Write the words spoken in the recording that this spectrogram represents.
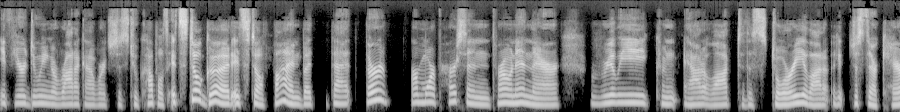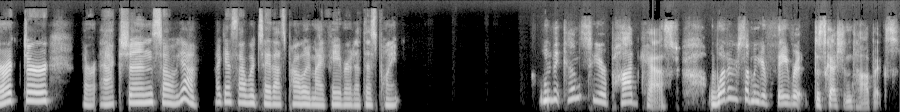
if you're doing erotica where it's just two couples, it's still good, it's still fun, but that third or more person thrown in there really can add a lot to the story, a lot of just their character, their actions. So, yeah, I guess I would say that's probably my favorite at this point. When it comes to your podcast, what are some of your favorite discussion topics?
